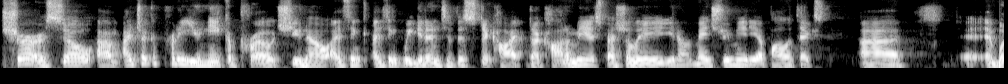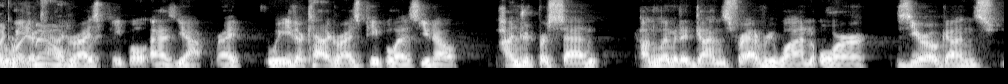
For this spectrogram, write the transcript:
Sure. So um, I took a pretty unique approach. You know, I think I think we get into this dichotomy, especially you know mainstream media, politics. Uh, like we right now, categorize people as yeah, right. We either categorize people as you know, hundred percent unlimited guns for everyone, or zero guns,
